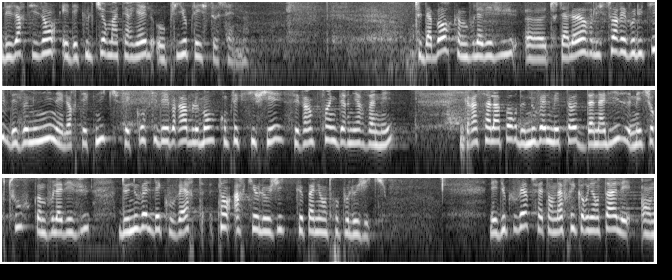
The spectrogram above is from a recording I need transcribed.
des artisans et des cultures matérielles au Pliopléistocène. Tout d'abord, comme vous l'avez vu euh, tout à l'heure, l'histoire évolutive des hominines et leurs techniques s'est considérablement complexifiée ces 25 dernières années, grâce à l'apport de nouvelles méthodes d'analyse, mais surtout, comme vous l'avez vu, de nouvelles découvertes, tant archéologiques que paléanthropologiques. Les découvertes faites en Afrique orientale et, en,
